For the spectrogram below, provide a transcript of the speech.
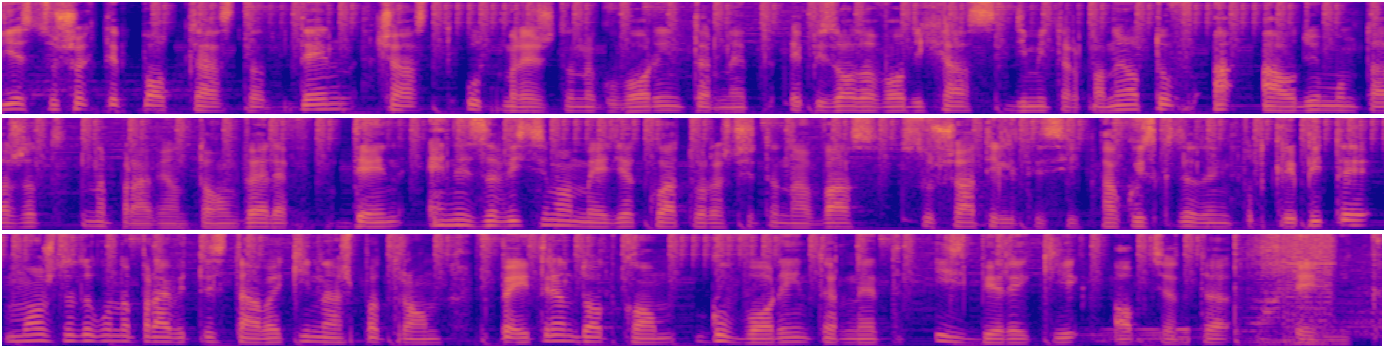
Вие слушахте подкаста Ден, част от мрежата на Говори Интернет. Епизода водих аз, Димитър Панеотов, а аудиомонтажът направи Антон Велев. Ден е независима медия, която разчита на вас, слушателите си. Ако искате да ни подкрепите, можете да го направите ставайки наш патрон в patreon.com Говори Интернет, избирайки опцията Денник.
